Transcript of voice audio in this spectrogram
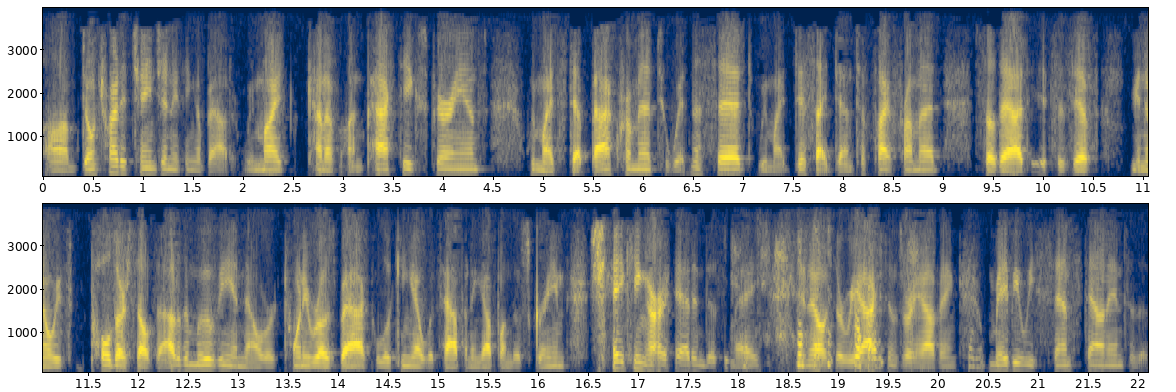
um, don't try to change anything about it. We might kind of unpack the experience. We might step back from it to witness it. We might disidentify from it so that it's as if you know, we've pulled ourselves out of the movie and now we're 20 rows back looking at what's happening up on the screen, shaking our head in dismay, you know, at the reactions we're having. Maybe we sense down into the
